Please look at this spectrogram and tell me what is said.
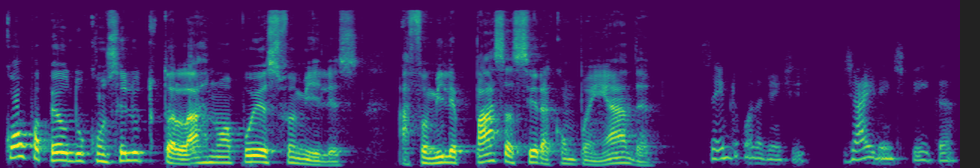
Qual o papel do conselho tutelar no apoio às famílias? A família passa a ser acompanhada? Sempre quando a gente já identifica,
